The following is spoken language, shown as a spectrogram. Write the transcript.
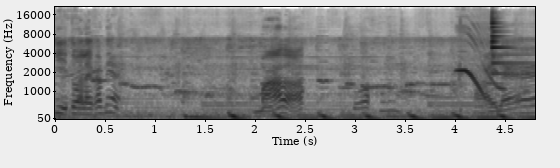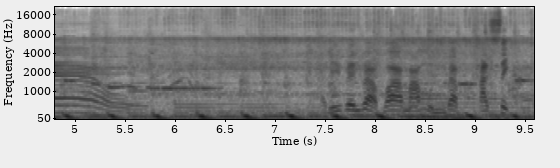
กี่ตัวอะไรครับเนี่ยหมาเหรอโอ้โหไปแล้ว อันนี้เป็นแบบว่าม้าหมุนแบบคลาสสิกนะ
